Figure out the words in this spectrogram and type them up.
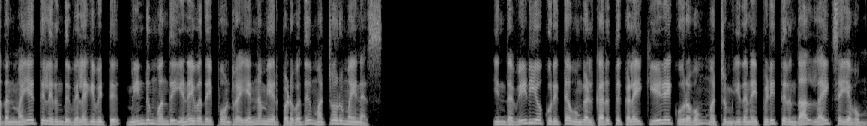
அதன் மையத்திலிருந்து விலகிவிட்டு மீண்டும் வந்து இணைவதைப் போன்ற எண்ணம் ஏற்படுவது மற்றொரு மைனஸ். இந்த வீடியோ குறித்த உங்கள் கருத்துக்களை கீழே கூறவும் மற்றும் இதனை பிடித்திருந்தால் லைக் செய்யவும்.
